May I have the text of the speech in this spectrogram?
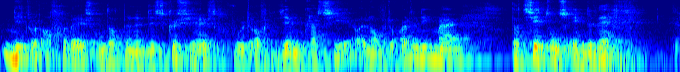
niet wordt afgewezen omdat men een discussie heeft gevoerd over de democratie en over de ordening, maar dat zit ons in de weg. Ja.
